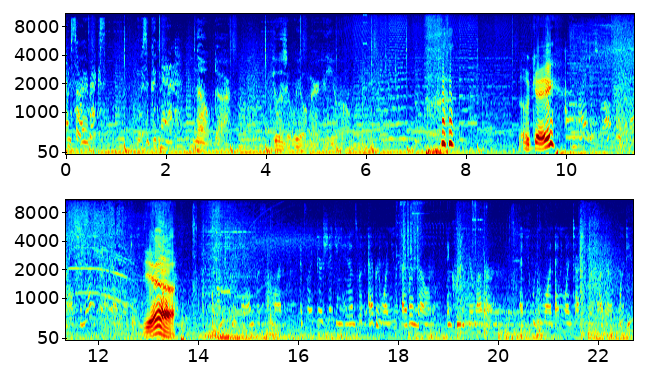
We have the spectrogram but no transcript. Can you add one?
I'm sorry, Rex. He was a good man. No, Doc. He was a real American hero. Okay. A reminder to all personnel to wash their hands after you Yeah. shake hands with someone. It's like they're shaking hands with everyone you've ever known, including your mother. And you wouldn't want anyone touching your mother, would you?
